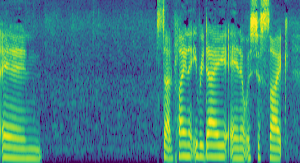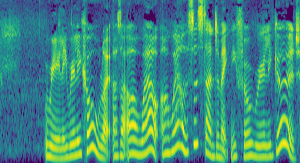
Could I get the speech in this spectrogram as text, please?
and started playing it every day and it was just like really really cool. Like i was like oh wow. Oh wow. This is starting to make me feel really good.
